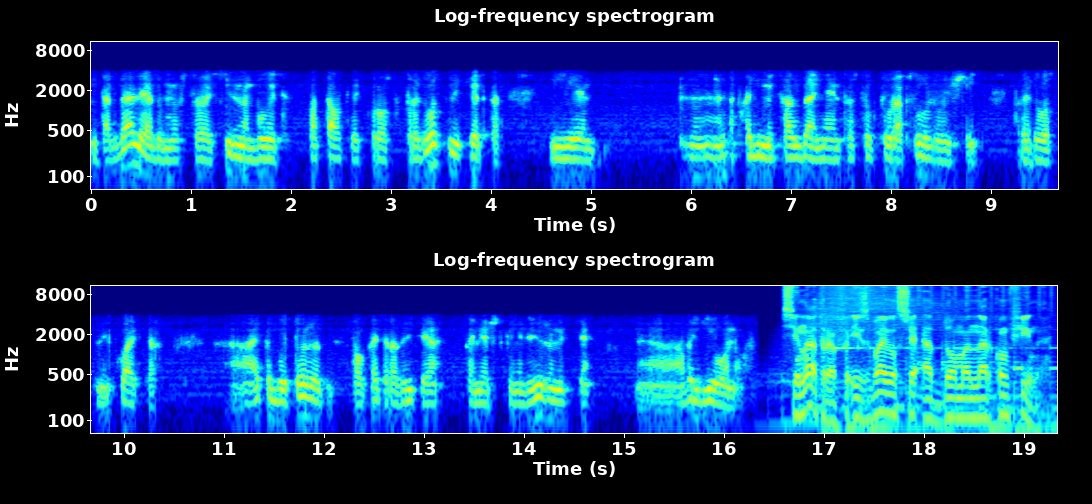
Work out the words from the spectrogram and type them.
и так далее. Я думаю, что сильно будет подталкивать просто производственный сектор. И необходимость создания инфраструктуры, обслуживающей производственный кластер. А это будет тоже толкать развитие коммерческой недвижимости в регионах. Сенаторов избавился от дома Наркомфина –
